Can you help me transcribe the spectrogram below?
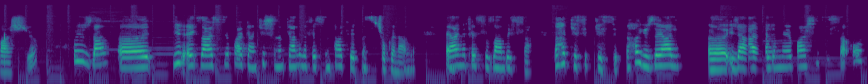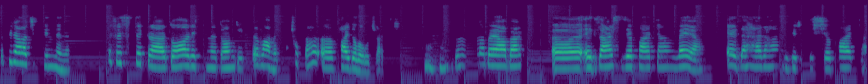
başlıyor. O yüzden e, bir egzersiz yaparken kişinin kendi nefesini takip etmesi çok önemli. Eğer nefes hızlandıysa, daha kesik kesik, daha yüzeyel e, ilerlemeye başladıysa orada birazcık dinlenip nefesi tekrar doğa ritmine döndürüp devam etmek çok daha e, faydalı olacaktır. Bununla beraber e, egzersiz yaparken veya evde herhangi bir iş yaparken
